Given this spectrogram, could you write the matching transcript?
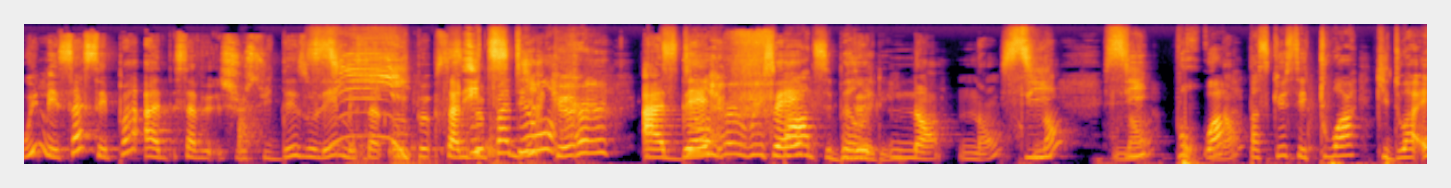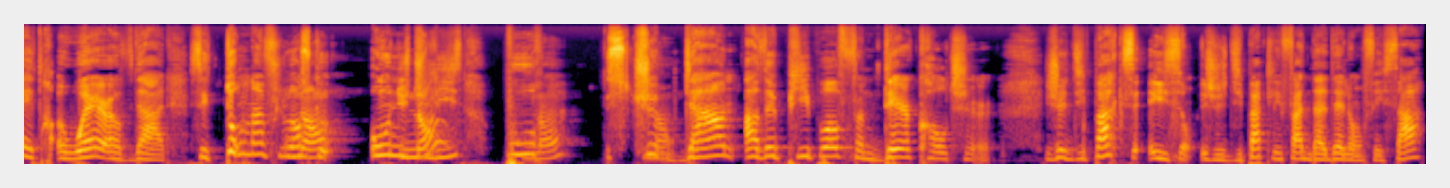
Oui, mais ça, c'est pas. Ad- Ça veut... Je suis désolée, mais ça, on peut... ça ne veut pas dire que her- Adèle fait. De... Non, non. Si, non. si. Non. Pourquoi? Non. Parce que c'est toi qui dois être aware of that. C'est ton influence Non. que on Non. utilise pour. Strip Non. down other people from their culture. Je dis pas que ils sont, je dis pas que les fans d'Adèle ont fait ça.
